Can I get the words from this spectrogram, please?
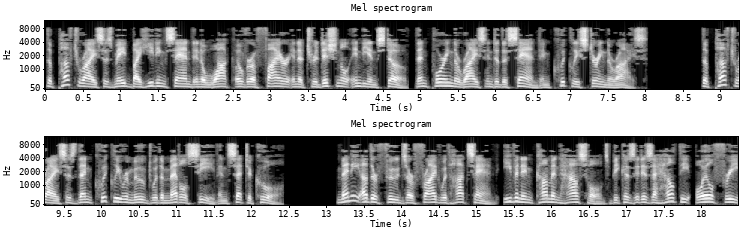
The puffed rice is made by heating sand in a wok over a fire in a traditional Indian stove, then pouring the rice into the sand and quickly stirring the rice. The puffed rice is then quickly removed with a metal sieve and set to cool. Many other foods are fried with hot sand, even in common households because it is a healthy, oil-free,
